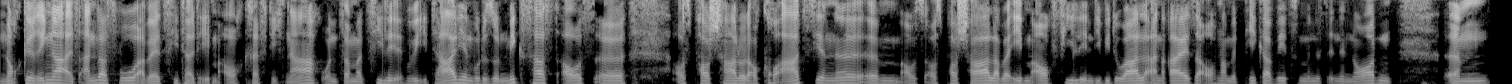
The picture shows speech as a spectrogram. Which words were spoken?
noch geringer als anderswo, aber er zieht halt eben auch kräftig nach. Und sag mal, Ziele wie Italien, wo du so einen Mix hast aus, äh, aus Pauschal oder auch Kroatien, ne, ähm, aus, aus Pauschal, aber eben auch viel Individualanreise, auch noch mit Pkw, zumindest in den Norden. Ähm,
